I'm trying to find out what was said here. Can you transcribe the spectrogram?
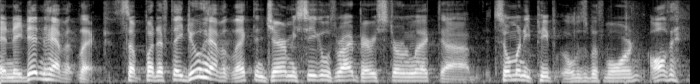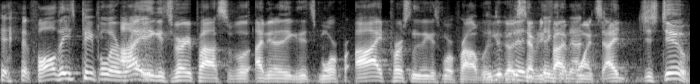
and they didn't have it licked. So, but if they do have it licked, and Jeremy Siegel's right, Barry Stern licked, uh, so many people, Elizabeth Warren, all the, if all these people are right, I think it's very possible. I mean, I think it's more. I personally think it's more probably to go 75 points. I just do.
